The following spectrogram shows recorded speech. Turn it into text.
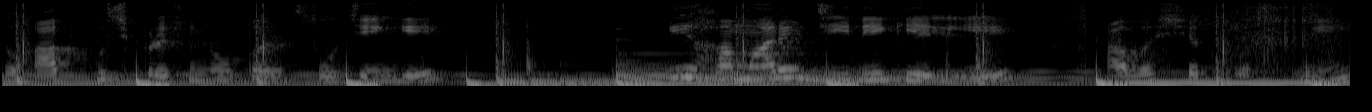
तो आप कुछ प्रश्नों पर सोचेंगे कि हमारे जीने के लिए आवश्यक वस्तुएँ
